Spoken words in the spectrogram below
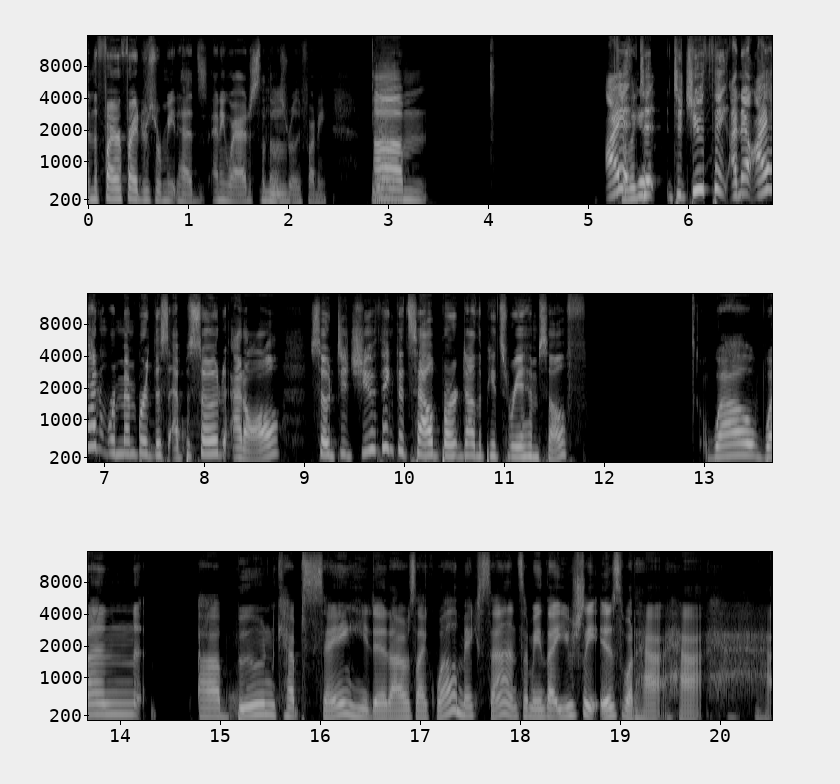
And the firefighters were meatheads. Anyway, I just thought that was Mhm. really funny. Yeah. Um I did, did you think I know I hadn't remembered this episode at all. So did you think that Sal burnt down the pizzeria himself? Well, when uh, Boone kept saying he did, I was like, well, it makes sense. I mean, that usually is what ha- ha- ha-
